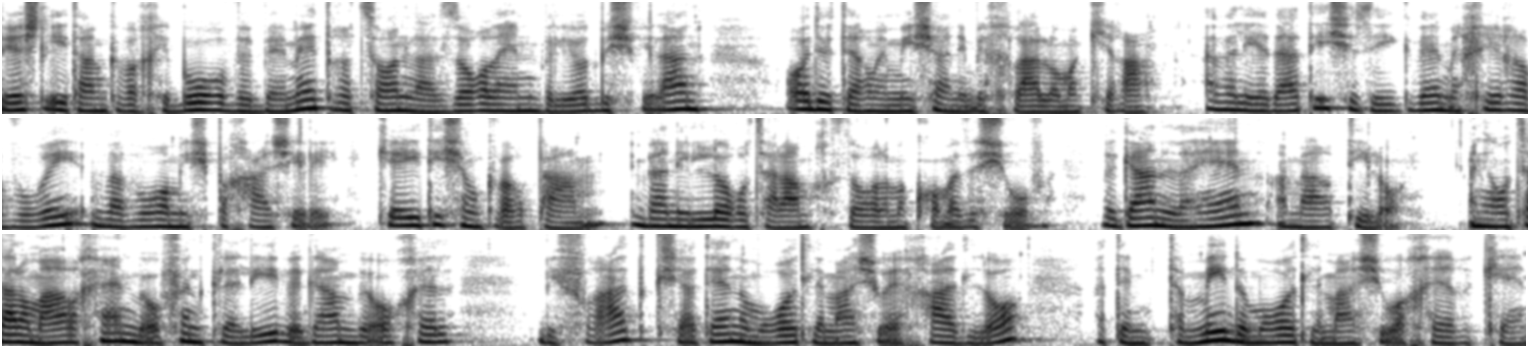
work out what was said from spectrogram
ויש לי איתן כבר חיבור, ובאמת רצון לעזור להן ולהיות בשבילן עוד יותר ממי שאני בכלל לא מכירה. אבל ידעתי שזה יגבה מחיר עבורי ועבור המשפחה שלי, כי הייתי שם כבר פעם, ואני לא רוצה לחזור למקום הזה שוב. וגם להן אמרתי לא. אני רוצה לומר לכן באופן כללי וגם באוכל בפרט כשאתן אומרות למשהו אחד לא, אתן תמיד אומרות למשהו אחר כן.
